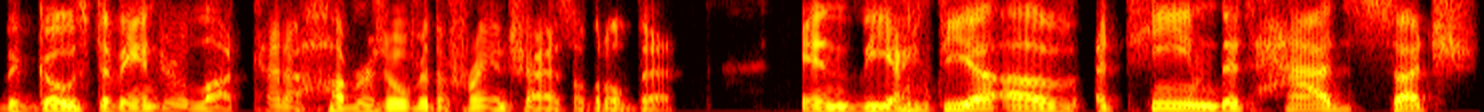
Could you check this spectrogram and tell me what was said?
the ghost of Andrew Luck kind of hovers over the franchise a little bit. And the idea of a team that's had such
